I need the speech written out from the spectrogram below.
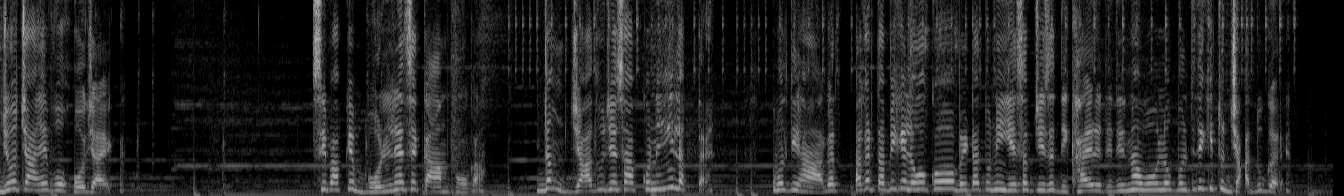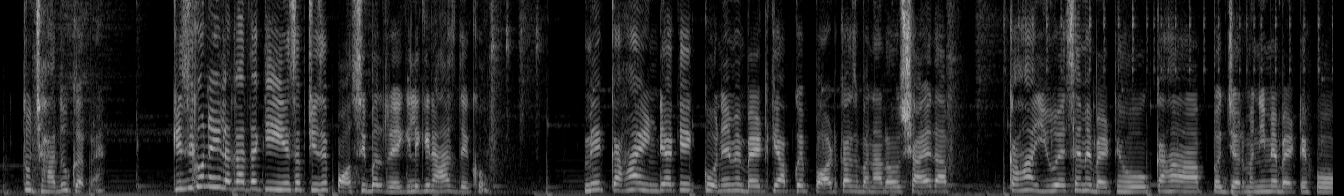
जो चाहे वो हो जाएगा। सिर्फ़ आपके बोलने से काम होगा। एकदम जादू जैसा आपको नहीं लगता है? तो बोलती हाँ अगर अगर तभी के लोगों को, बेटा, तूने ये सब चीज़ें दिखाई रहती थी ना, वो लोग बोलते थे कि तू जादूगर है, तू जादू कर रहा है। किसी को नहीं लगा था कि ये सब चीज़ें पॉसिबल रहेगी, लेकिन आज देखो, मैं कहाँ इंडिया के कोने में बैठ के आपको एक पॉडकास्ट बना रहा हूँ? शायद आप कहाँ यूएसए में बैठे हो, कहाँ आप जर्मनी में बैठे हो,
